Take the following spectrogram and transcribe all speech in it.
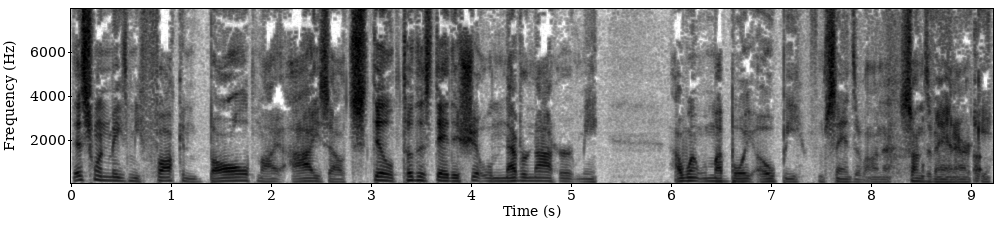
this one makes me fucking bawl my eyes out. Still, to this day, this shit will never not hurt me. I went with my boy Opie from Sons of Honor, Sons of Anarchy.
